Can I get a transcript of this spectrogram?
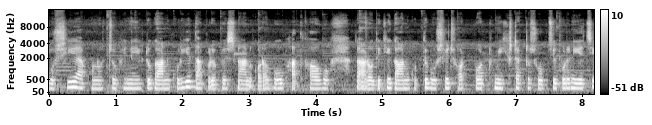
বসিয়ে এখন হচ্ছে ওকে নিয়ে একটু গান করিয়ে তারপরে ওকে স্নান করাবো, ভাত খাওয়াবো। আর ওদিকে গান করতে বসে ঝটপট মিক্সড একটা সবজি করে নিয়েছি।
